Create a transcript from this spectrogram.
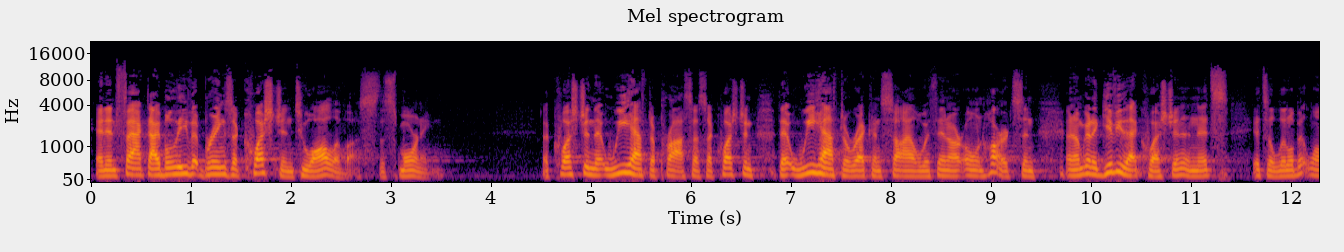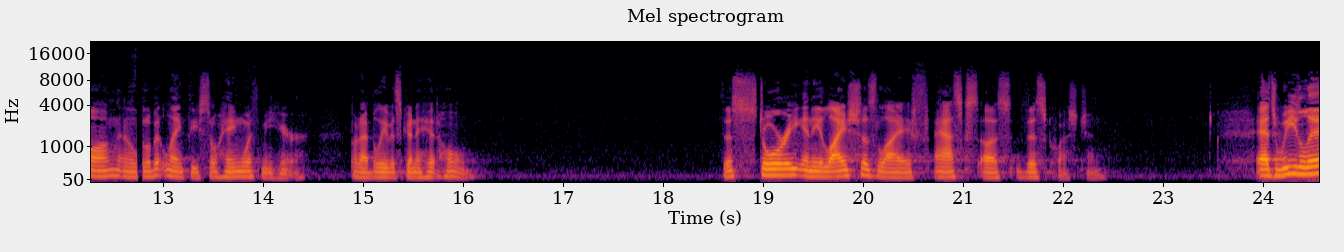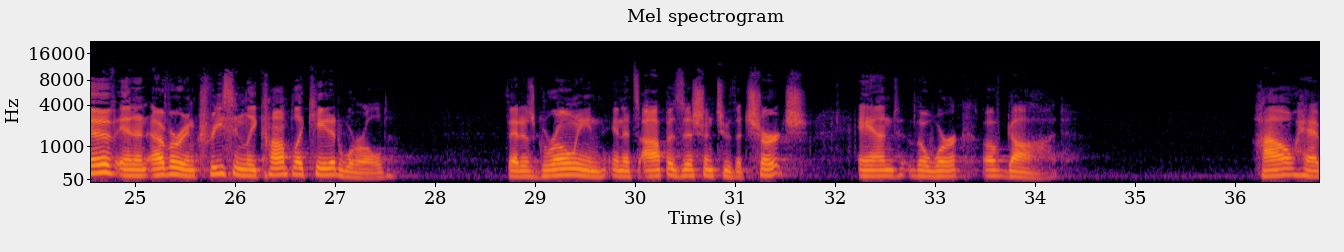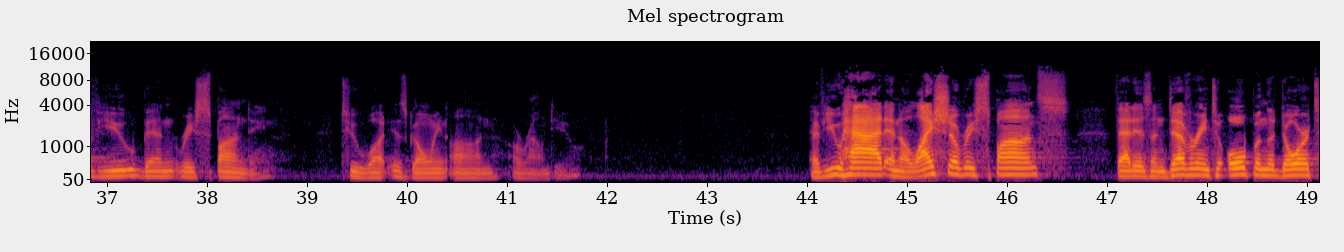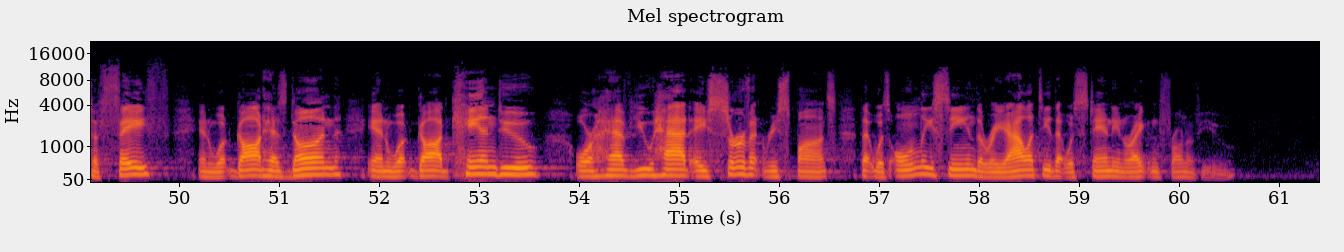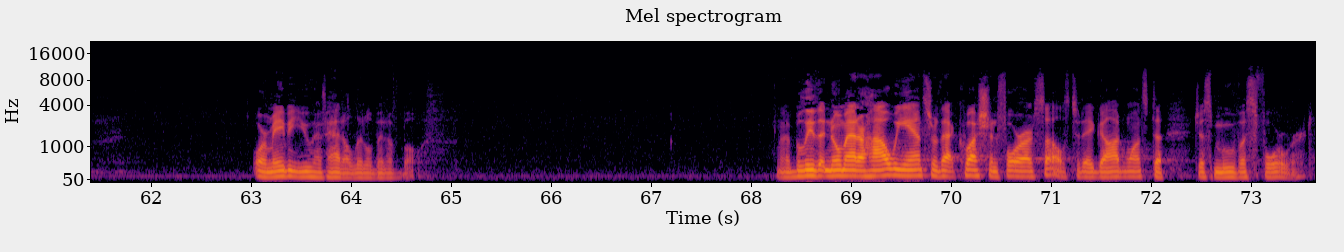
And in fact, I believe it brings a question to all of us this morning. A question that we have to process, a question that we have to reconcile within our own hearts. And, and I'm going to give you that question, and it's, it's a little bit long and a little bit lengthy, so hang with me here. But I believe it's going to hit home. This story in Elisha's life asks us this question. As we live in an ever increasingly complicated world that is growing in its opposition to the church and the work of God, how have you been responding to what is going on around you? Have you had an Elisha response? That is endeavoring to open the door to faith in what God has done and what God can do? Or have you had a servant response that was only seeing the reality that was standing right in front of you? Or maybe you have had a little bit of both. I believe that no matter how we answer that question for ourselves today, God wants to just move us forward.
